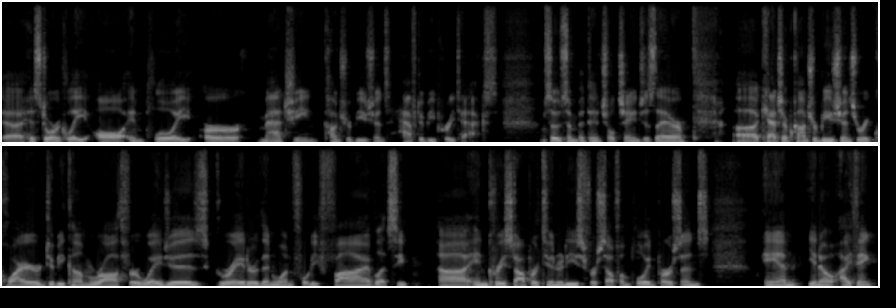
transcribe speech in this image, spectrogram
uh, historically, all employer matching contributions have to be pre tax. So, some potential changes there. Uh, catch up contributions required to become Roth for wages greater than 145. Let's see. Uh, increased opportunities for self employed persons. And, you know, I think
